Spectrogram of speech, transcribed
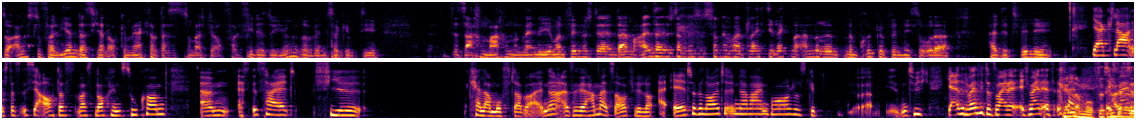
so Angst zu verlieren, dass ich halt auch gemerkt habe, dass es zum Beispiel auch voll viele so jüngere Winzer gibt, die äh, Sachen machen und wenn du jemanden findest, der in deinem Alter ist, dann ist es schon immer gleich direkt eine andere eine Brücke, finde ich so oder halt jetzt Willi. Ja, klar, das ist ja auch das, was noch hinzukommt. Ähm, es ist halt viel Kellermuff dabei. Ne? Also wir haben jetzt auch viele Le äh, ältere Leute in der Weinbranche. Es gibt natürlich, ja, also du weißt, wie ich das meine. Ich meine, es ist halt, das ich heißt meine, ja-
